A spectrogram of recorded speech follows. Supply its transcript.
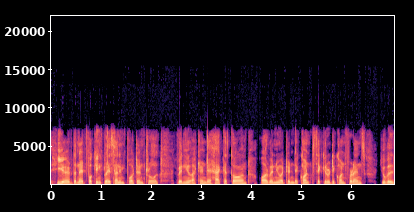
here the networking plays an important role when you attend a hackathon or when you attend a con- security conference you will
